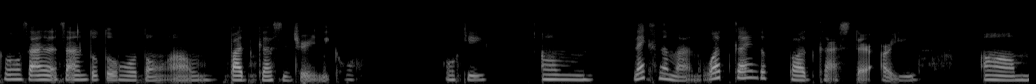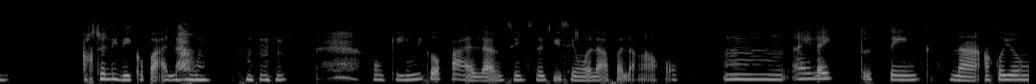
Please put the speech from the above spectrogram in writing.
kung saan, saan tutungo tong um, podcast journey ko. Okay. Um, next naman, what kind of podcaster are you? Um, actually, di ko pa alam. okay, hindi ko pa alam since nagsisimula pa lang ako. Um, I like to think na ako yung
